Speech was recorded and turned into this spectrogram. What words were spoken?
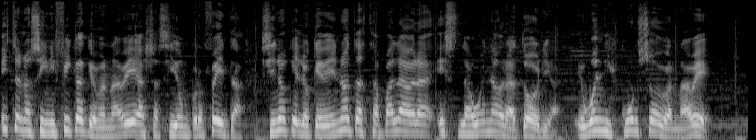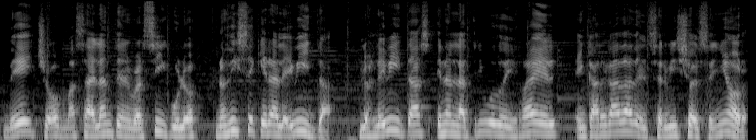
Esto no significa que Bernabé haya sido un profeta, sino que lo que denota esta palabra es la buena oratoria, el buen discurso de Bernabé. De hecho, más adelante en el versículo nos dice que era levita. Los levitas eran la tribu de Israel encargada del servicio al Señor.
